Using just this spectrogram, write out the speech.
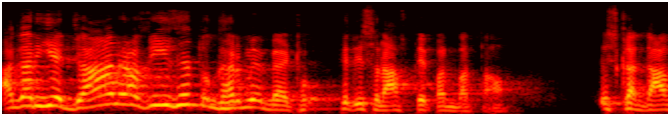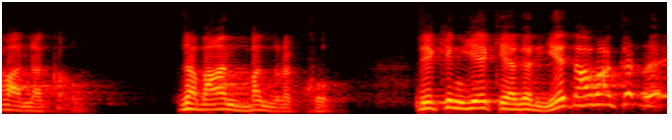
अगर ये जान अज़ीज़ है तो घर में बैठो, फिर इस रास्ते पर बताओ। इसका दावा ना करो। जबान बंद रखो। लेकिन यह कि अगर ये दावा कर रहे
